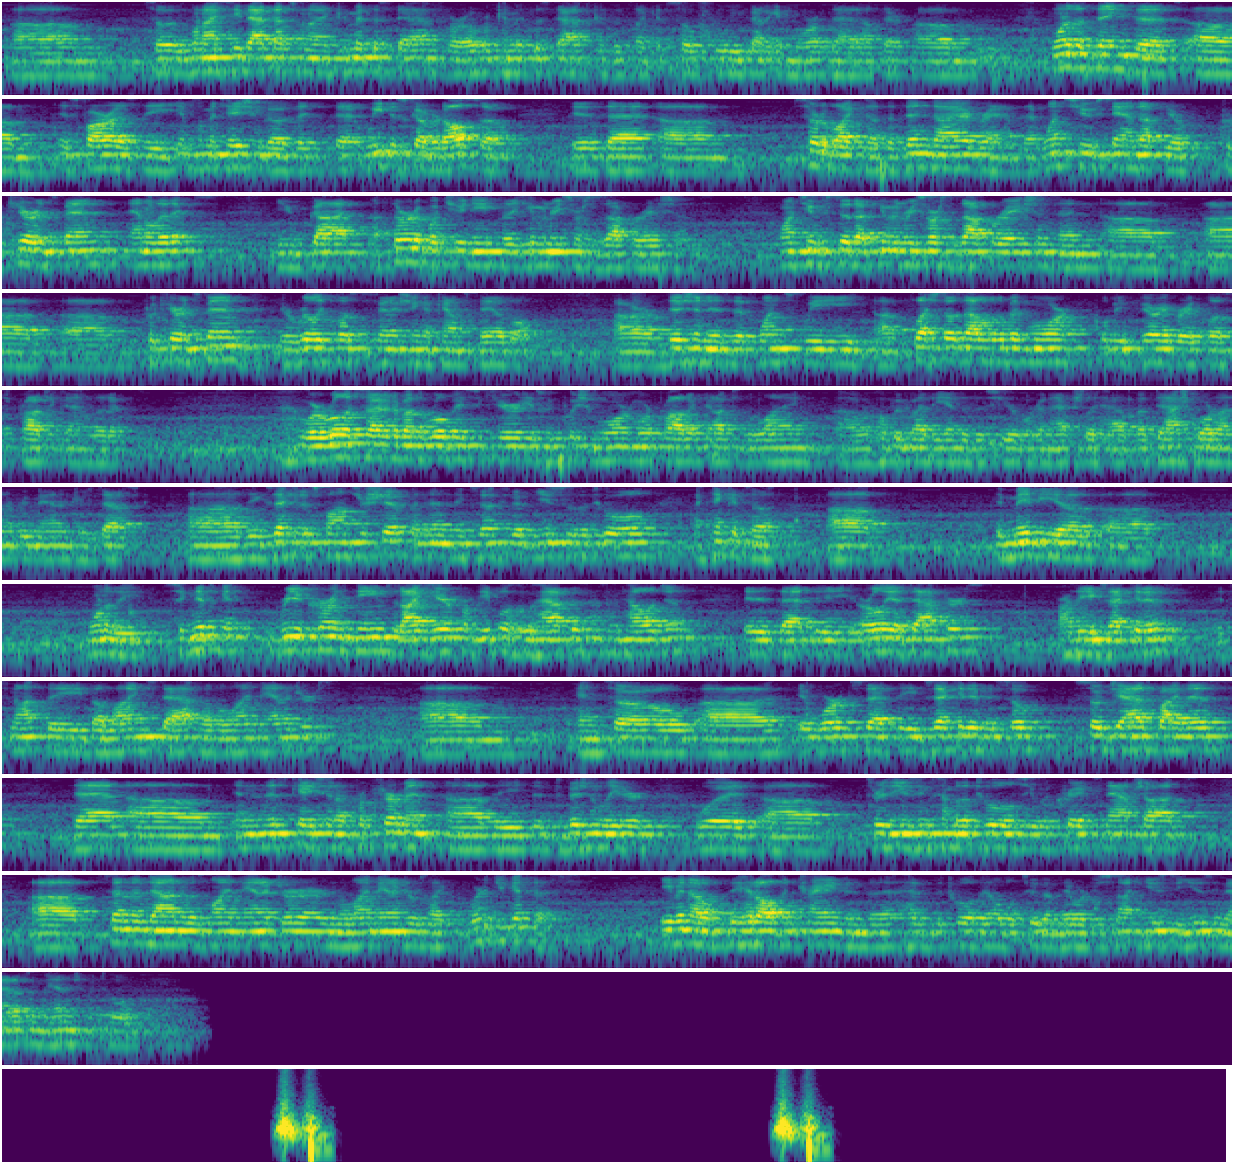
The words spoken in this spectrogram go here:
Um, so when I see that, that's when I commit the staff or overcommit the staff because it's like, it's so cool, you've got to get more of that out there. Um, one of the things that, um, as far as the implementation goes, that, that we discovered also is that um, sort of like the, the Venn diagram, that once you stand up your procure and spend analytics, you've got a third of what you need for the human resources operations. Once you've stood up human resources operations and uh, uh, uh, procure and spend, you're really close to finishing accounts payable. Our vision is that once we uh, flesh those out a little bit more, we'll be very, very close to project analytics. We're real excited about the role-based security as we push more and more product out to the line. Uh, we're hoping by the end of this year we're going to actually have a dashboard on every manager's desk. Uh, the executive sponsorship and then the executive use of the tool, I think it's a, it may be a, a, one of the significant reoccurring themes that I hear from people who have business intelligence is that the early adapters are the executives. It's not the, the line staff or the line managers. Um, and so uh, it works that the executive is so, so jazzed by this that um, in this case in a procurement, uh, the, the division leader would, uh, through using some of the tools, he would create snapshots, uh, send them down to his line manager, and the line manager was like, where did you get this? Even though they had all been trained and had the tool available to them, they were just not used to using that as a management tool.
